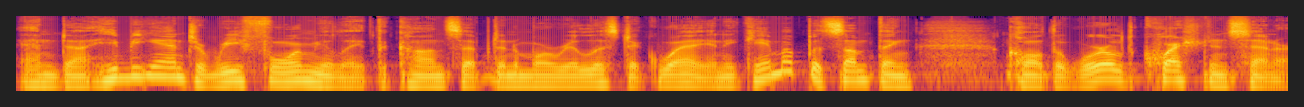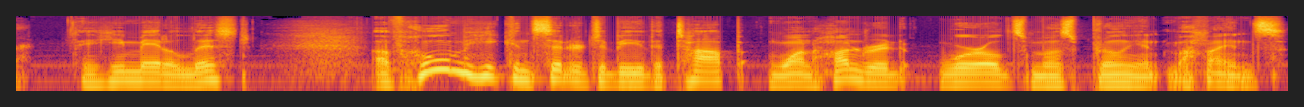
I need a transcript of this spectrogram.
and uh, he began to reformulate the concept in a more realistic way, and he came up with something called the World Question Center. He made a list of whom he considered to be the top 100 world's most brilliant minds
